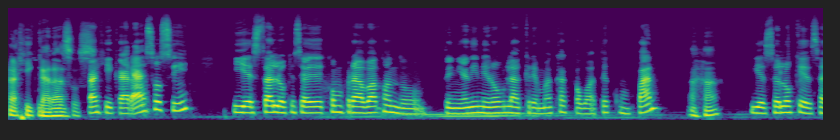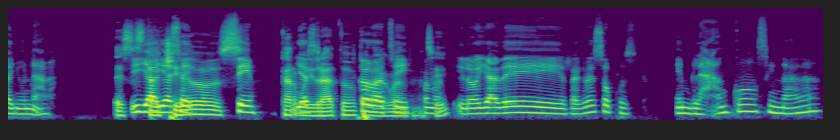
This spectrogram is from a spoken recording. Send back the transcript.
Ajicarazos. Ajicarazos, sí. Y esta lo que se compraba cuando tenía dinero, la crema cacahuate con pan. Ajá. Y eso es lo que desayunaba. Es y ya, ya chido, sí. Carbohidrato. sí, Y luego ya de regreso, pues en blanco, sin nada.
